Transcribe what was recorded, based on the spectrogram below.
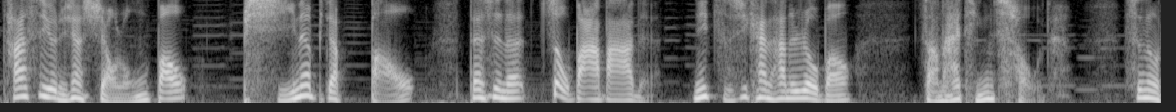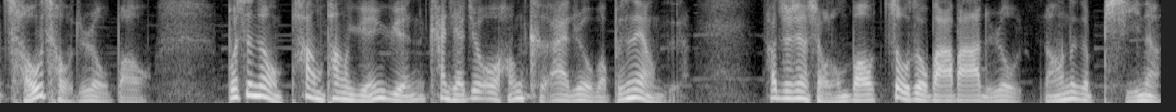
它是有点像小笼包，皮呢比较薄，但是呢皱巴巴的。你仔细看它的肉包，长得还挺丑的，是那种丑丑的肉包，不是那种胖胖圆圆看起来就哦很可爱的肉包，不是那样子的，它就像小笼包皱皱巴巴的肉，然后那个皮呢。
